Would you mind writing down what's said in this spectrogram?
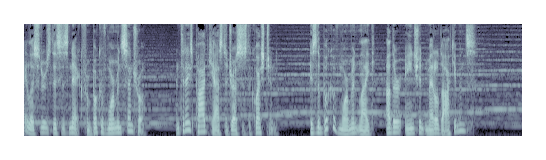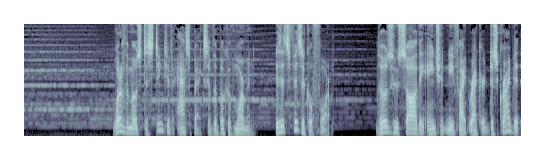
Hey listeners, this is Nick from Book of Mormon Central, and today's podcast addresses the question Is the Book of Mormon like other ancient metal documents? One of the most distinctive aspects of the Book of Mormon is its physical form. Those who saw the ancient Nephite record described it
